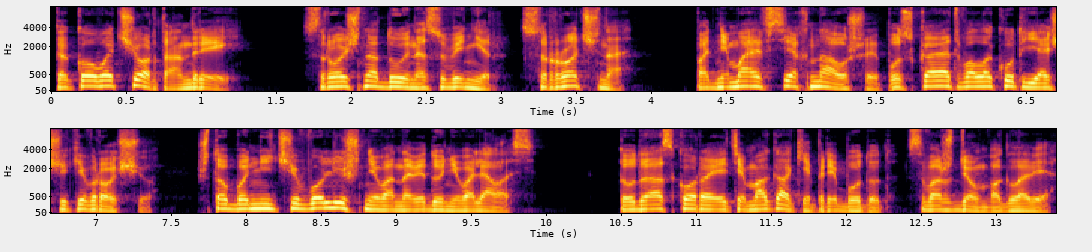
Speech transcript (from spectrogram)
«Какого черта, Андрей? Срочно дуй на сувенир! Срочно! Поднимай всех на уши, пускай отволокут ящики в рощу, чтобы ничего лишнего на виду не валялось. Туда скоро эти макаки прибудут, с вождем во главе».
